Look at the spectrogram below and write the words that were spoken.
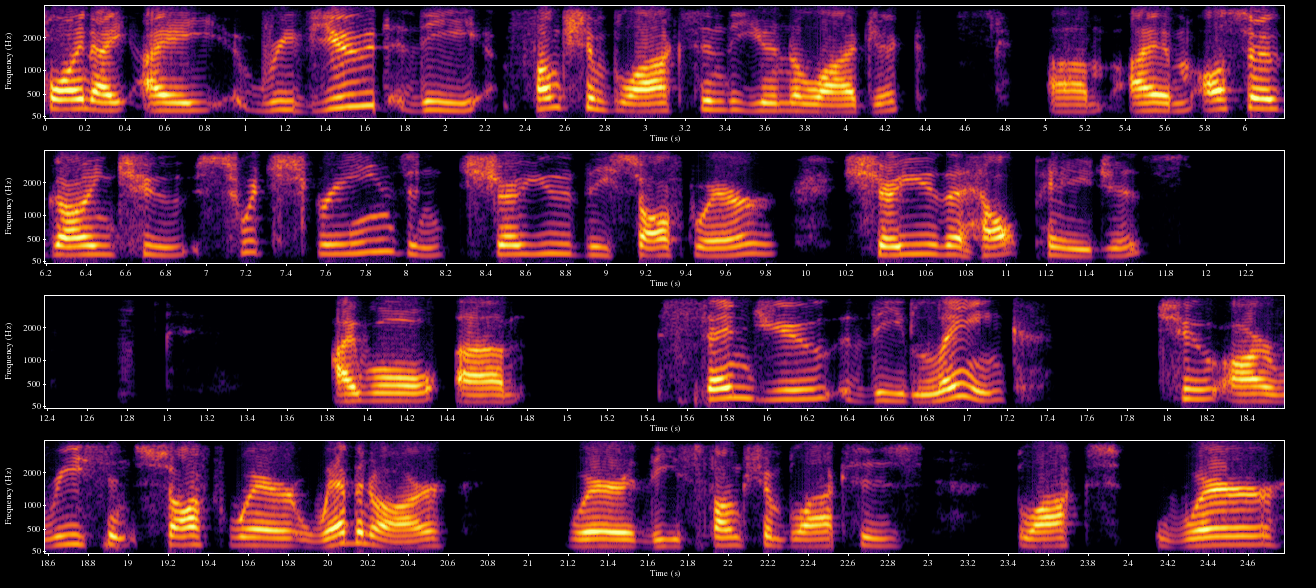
point, I, I reviewed the function blocks in the Unilogic. Um, I am also going to switch screens and show you the software, show you the help pages. I will um, send you the link to our recent software webinar where these function blocks, blocks were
